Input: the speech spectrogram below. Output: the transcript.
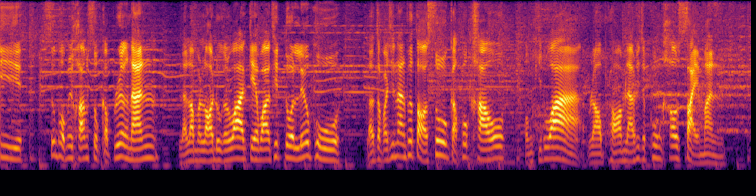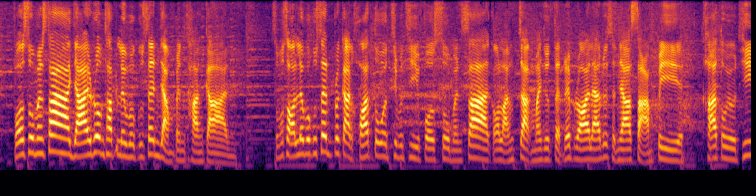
ดี ซึ่งผมมีความสุขกับเรื่องนั้น แล้วเรามารอดูกันว่าเกมวันอาทิตย์ดวลลิเวอร์พูเราจะไปที่นั่นเพื่อต่อสู้กับพวกเขา ผมคิดว่าเราพร้อมแล้วที่จะพุ่งเข้าใส่มันโฟซูเมนซ่าย้ายร่วมทัพเลเวอร์กูเซนอย่างเป็นทางการสโมสรเลเวอร์กูเซนประกาศคว้าตัวทิโมธีโฟซูเมนซ่ากองหลังจากแมนยูเต็ดเรียบร้อยแล้วด้วยสัญญา 3 ปี ค่าตัวอยู่ที่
